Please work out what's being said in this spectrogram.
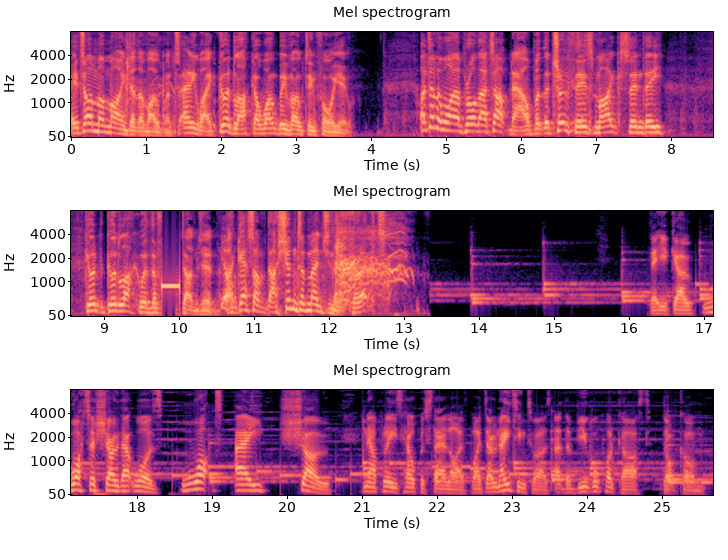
it's on my mind at the moment. Anyway, good luck. I won't be voting for you. I don't know why I brought that up now, but the truth is, Mike, Cindy, good good luck with the f- dungeon. I guess I've, I shouldn't have mentioned it, correct? There you go. What a show that was. What a show. Now, please help us stay alive by donating to us at thebuglepodcast.com.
